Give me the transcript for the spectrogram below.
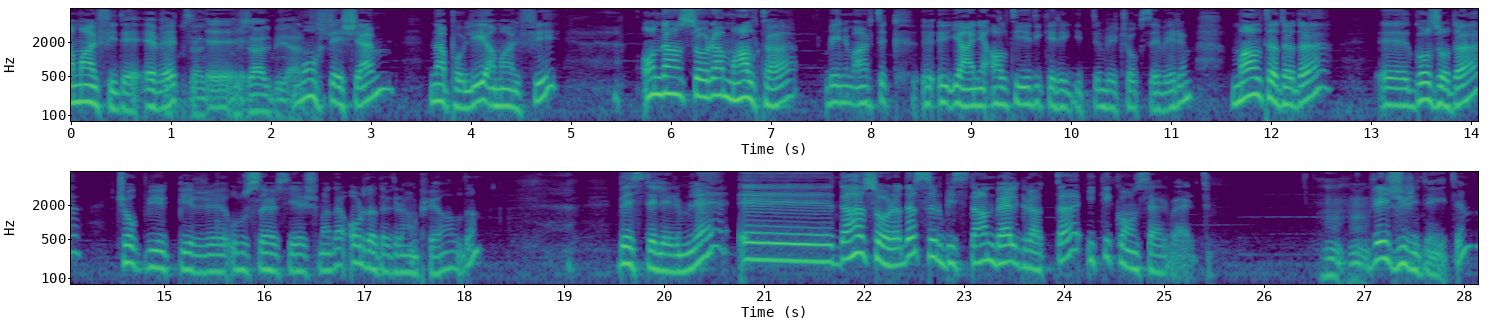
Amalfi'de evet. güzel- e, güzel bir yerdir. Muhteşem. Napoli, Amalfi. Ondan sonra Malta. Benim artık e, e, yani 6-7 kere gittim ve çok severim. Malta'da da e, Gozo'da çok büyük bir e, uluslararası yarışmada orada da Grand Prix aldım. Bestelerimle. E, daha sonra da Sırbistan, Belgrad'da iki konser verdim. Ve jürideydim.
